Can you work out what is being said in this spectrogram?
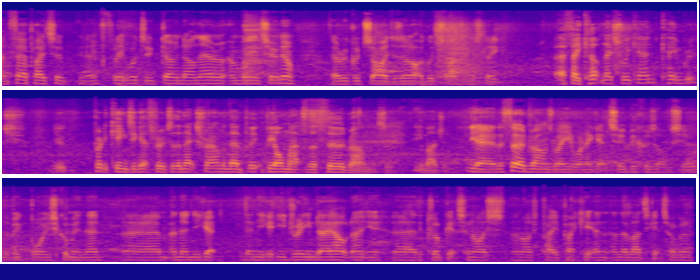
and fair play to you know Fleetwood to going down there and winning 2 0 They're a good side. There's a lot of good sides in this league. FA Cup next weekend, Cambridge. You're pretty keen to get through to the next round, and then beyond that to the third round, I imagine. Yeah, the third round's where you want to get to because obviously all the big boys come in then, um, and then you get then you get your dream day out, don't you? Uh, the club gets a nice a nice pay packet, and, and the lads get to have a,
